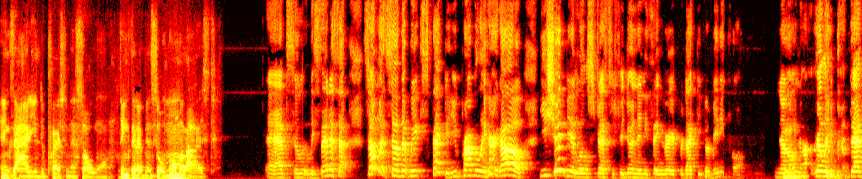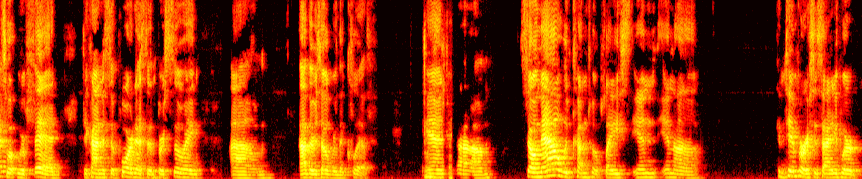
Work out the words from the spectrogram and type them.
anxiety and depression and so on. Things that have been so normalized Absolutely. Set us up so much so that we expect it. You probably heard, oh, you should be a little stressed if you're doing anything very productive or meaningful. No, mm-hmm. not really, but that's what we're fed to kind of support us in pursuing um, others over the cliff. And um, so now we've come to a place in, in a contemporary society where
